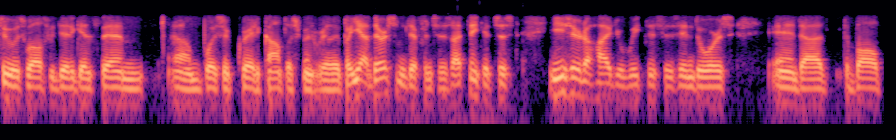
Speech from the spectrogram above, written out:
do as well as we did against them um, was a great accomplishment, really. But yeah, there are some differences. I think it's just easier to hide your weaknesses indoors, and uh, the ball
